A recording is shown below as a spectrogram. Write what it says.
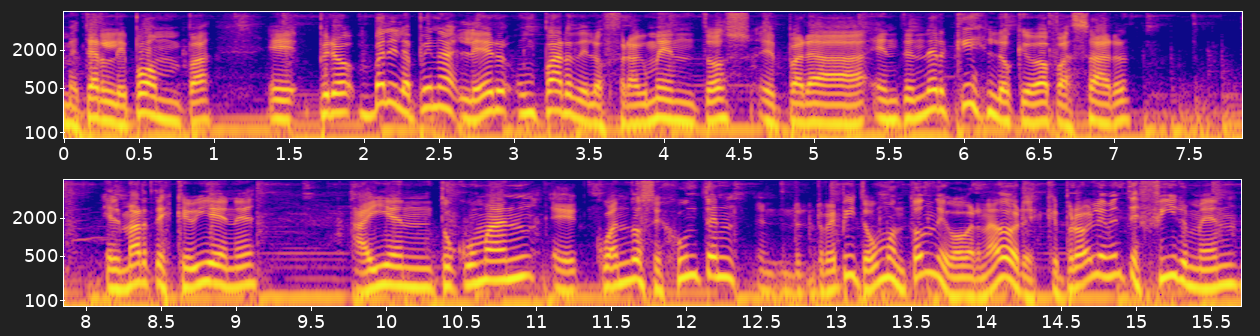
meterle pompa. pero vale la pena leer un par de los fragmentos para entender qué es lo que va a pasar el martes que viene, ahí en Tucumán, eh, cuando se junten, repito, un montón de gobernadores que probablemente firmen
